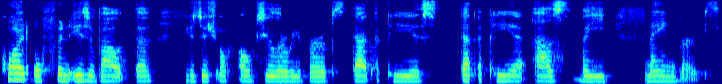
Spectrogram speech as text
quite often is about the usage of auxiliary verbs that appears that appear as the main verbs.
